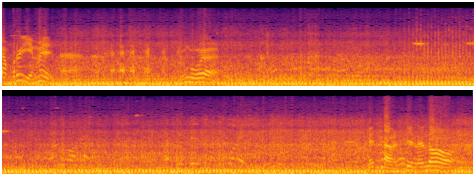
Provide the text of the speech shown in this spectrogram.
yapırıyım. Bunu. Hãy subscribe cho kênh Ghiền Mì Gõ Để không bỏ lỡ những video hấp dẫn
